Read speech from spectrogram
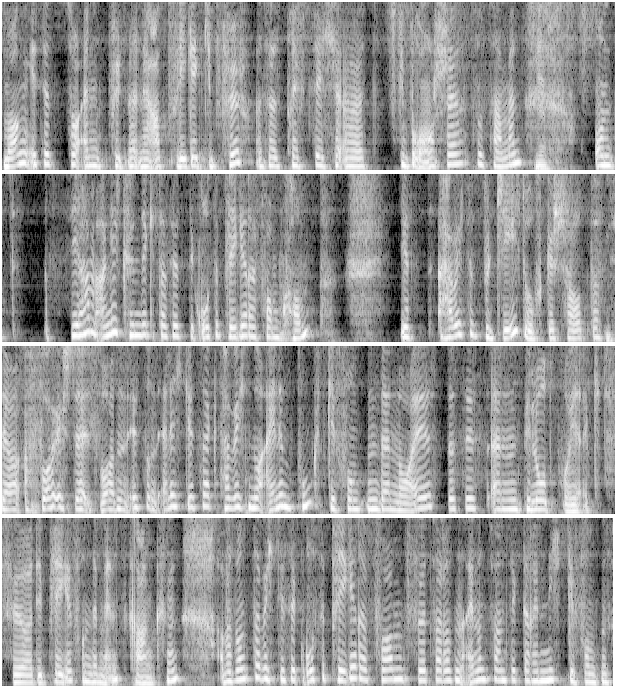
Morgen ist jetzt so ein eine Art Pflegegipfel. Also es trifft sich äh, die Branche zusammen. Ja. Und Sie haben angekündigt, dass jetzt die große Pflegereform kommt. Jetzt habe ich das Budget durchgeschaut, das ja vorgestellt worden ist. Und ehrlich gesagt habe ich nur einen Punkt gefunden, der neu ist. Das ist ein Pilotprojekt für die Pflege von Demenzkranken. Aber sonst habe ich diese große Pflegereform für 2021 darin nicht gefunden.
